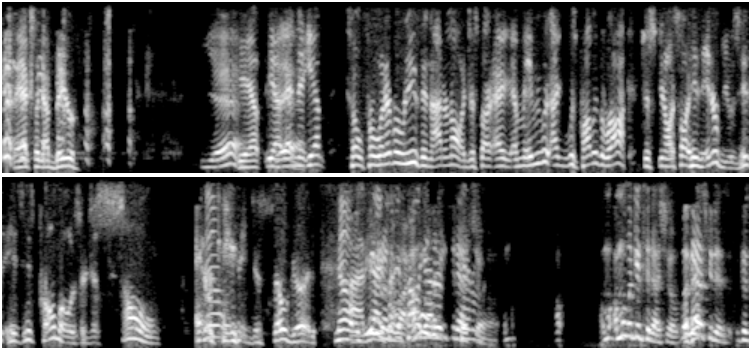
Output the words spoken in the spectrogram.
they they actually got bigger. yeah, Yeah, yeah, and the, yeah. So for whatever reason, I don't know. I just thought I, maybe I was probably The Rock. Just you know, I saw his interviews. His his, his promos are just so entertaining, just so good. Now, Uh, yeah, I- I probably that show. I'm, I'm, I'm gonna look into that show. Let me ask you this, because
